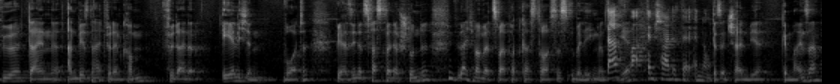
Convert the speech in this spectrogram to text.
für deine Anwesenheit, für dein Kommen, für deine ehrlichen Worte. Wir sind jetzt fast bei der Stunde. Vielleicht machen wir zwei Podcasts draus. Das überlegen wir uns. Das war, entscheidet der Endung. Das entscheiden wir gemeinsam.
